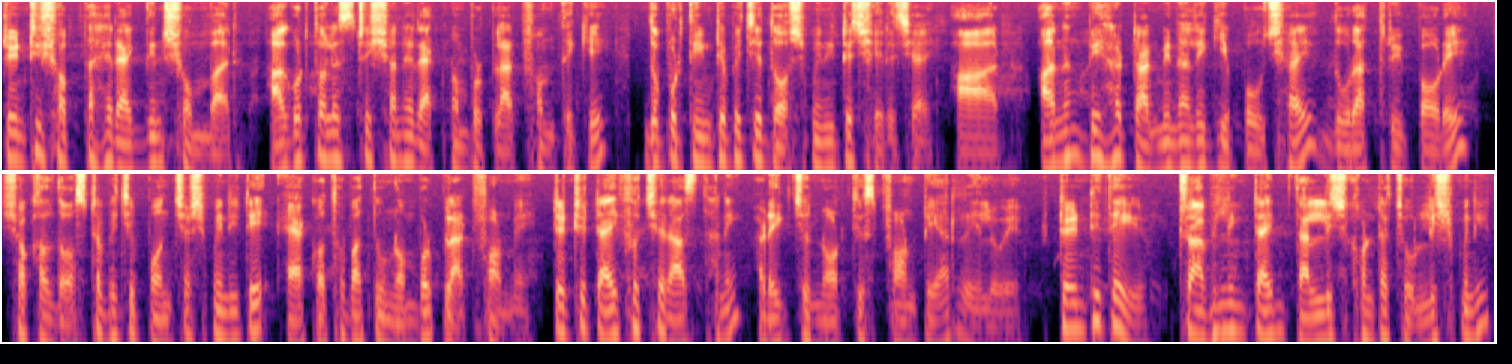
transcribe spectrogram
ট্রেনটি সপ্তাহের একদিন সোমবার, আগরতলা স্টেশনের এক নম্বর প্ল্যাটফর্ম থেকে দুপুর তিনটে বেজে দশ মিনিটে ছেড়ে যায় আর আনন্দ বিহার টার্মিনালে গিয়ে পৌঁছায় দুরাত্রি পরে সকাল দশটা বেজে পঞ্চাশ মিনিটে এক অথবা দু নম্বর প্ল্যাটফর্মে। ট্রেনটি টাইপ হচ্ছে রাজধানী আর একজন নর্থ ইস্ট ফ্রন্টিয়ার রেলওয়ে। ট্রেনটিতে ট্রাভেলিং টাইম তেতাল্লিশ ঘণ্টা চল্লিশ মিনিট,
